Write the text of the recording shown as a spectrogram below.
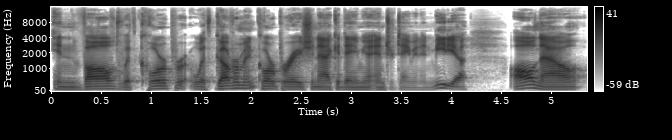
involved with corporate with government, corporation, academia, entertainment, and media, all now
